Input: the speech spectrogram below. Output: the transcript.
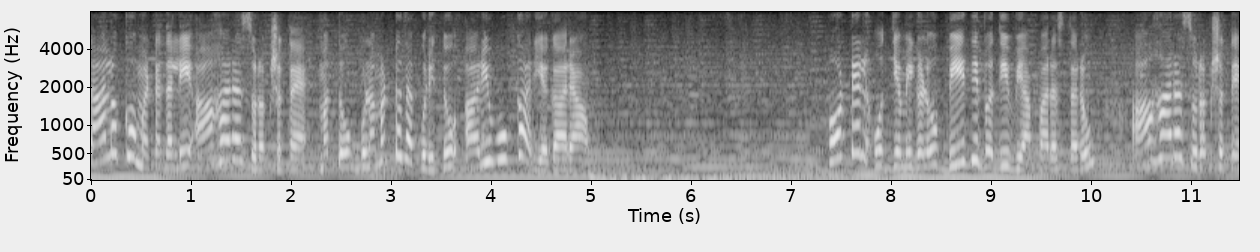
ತಾಲೂಕು ಮಟ್ಟದಲ್ಲಿ ಆಹಾರ ಸುರಕ್ಷತೆ ಮತ್ತು ಗುಣಮಟ್ಟದ ಕುರಿತು ಅರಿವು ಕಾರ್ಯಾಗಾರ. ಹೋಟೆಲ್ ಉದ್ಯಮಿಗಳು ಬೀದಿ ಬದಿ ವ್ಯಾಪಾರಸ್ಥರು, ಆಹಾರ ಸುರಕ್ಷತೆ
